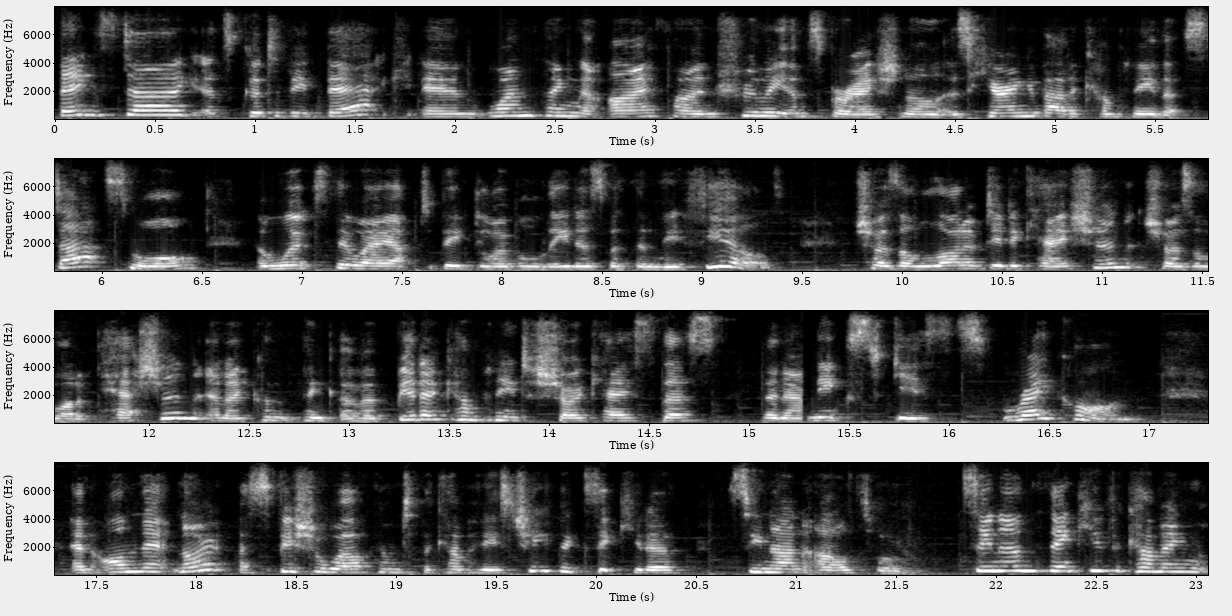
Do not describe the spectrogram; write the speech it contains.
Thanks, Doug. It's good to be back. And one thing that I find truly inspirational is hearing about a company that starts small and works their way up to be global leaders within their field. Shows a lot of dedication, it shows a lot of passion, and I couldn't think of a better company to showcase this than our next guests, Rakon. And on that note, a special welcome to the company's Chief Executive, Sinan Altug. Sinan, thank you for coming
